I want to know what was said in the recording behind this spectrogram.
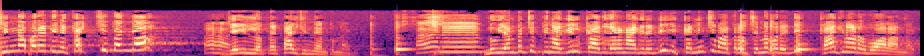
చిన్నపరెడ్డిని ఖచ్చితంగా జైల్లో పెట్టాల్సిందే అంటున్నాడు. నువ్వు ఎంత చెప్పినా వీలు కాదు వీరనాగిరెడ్డి. ఇక్కడి నుంచి మాత్రం చిన్నపరెడ్డి కాకినాడకు పోవాలా అన్నాడు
